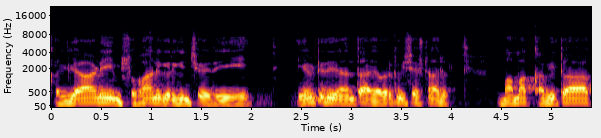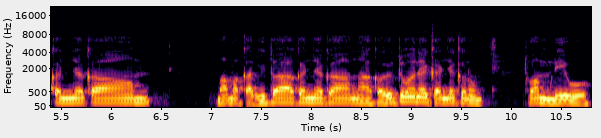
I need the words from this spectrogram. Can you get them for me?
కళ్యాణీం శుభాన్ని కలిగించేది. ఏమిటిది అంతా ఎవరికి విశేషణాలు? మమ కవితా కన్యకాం మమ కవితా కన్యకాం నా కవిత్వం అనే కన్యకను త్వం నీవు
